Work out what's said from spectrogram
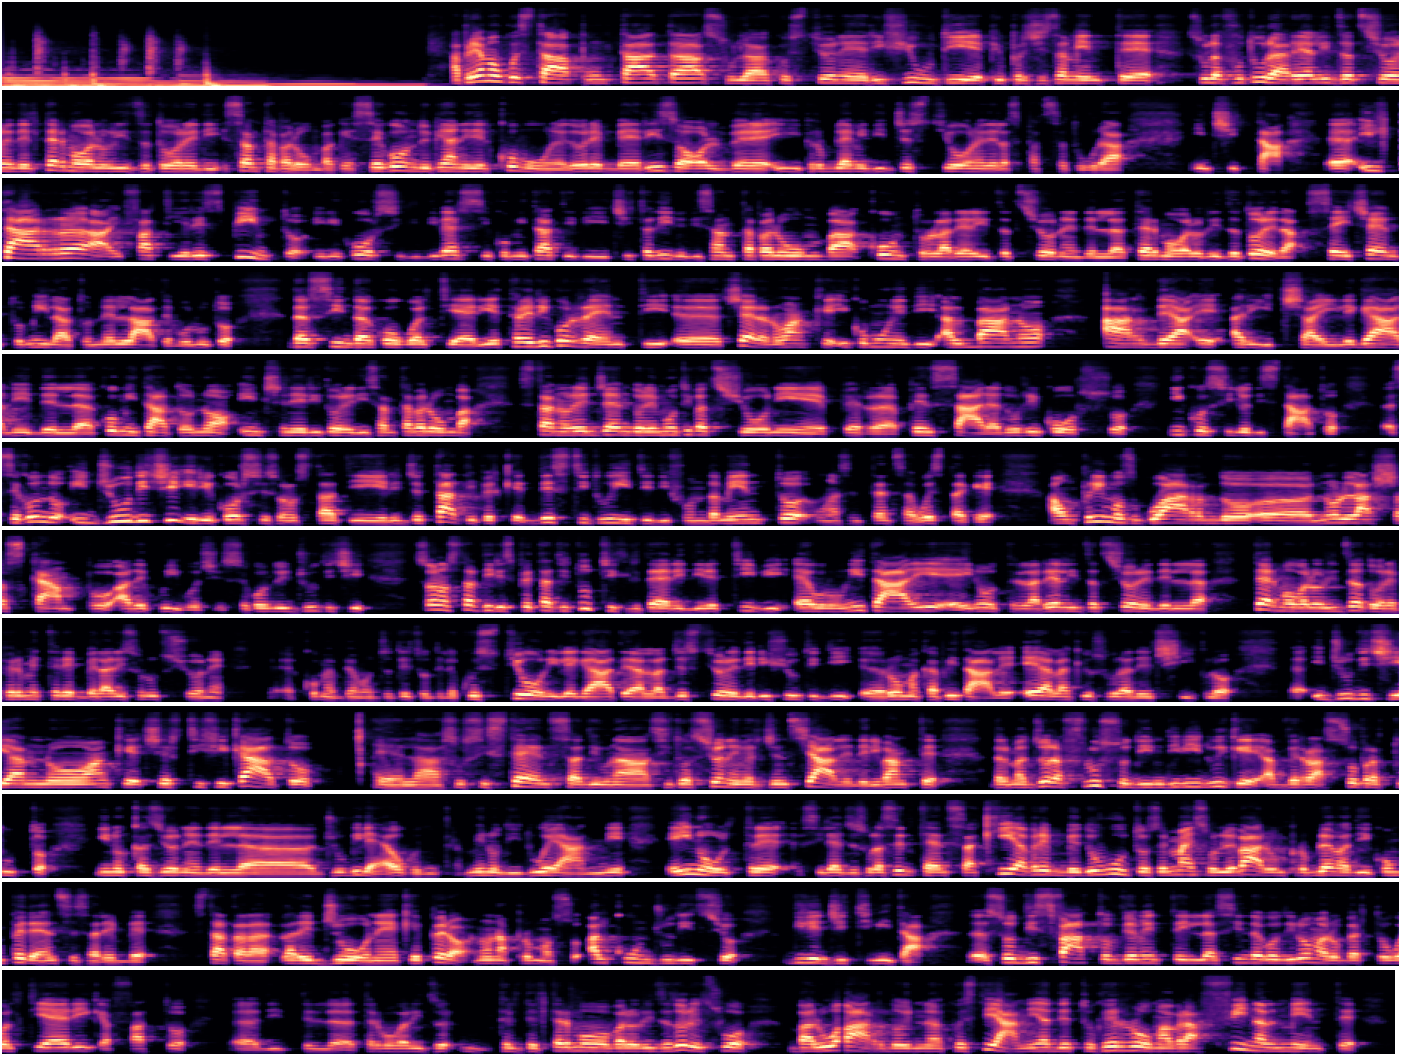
Apriamo questa puntata sulla questione rifiuti e più precisamente sulla futura realizzazione del termovalorizzatore di Santa Palomba che secondo i piani del comune dovrebbe risolvere i problemi di gestione della spazzatura in città. Eh, il TAR ha infatti respinto i ricorsi di diversi comitati di cittadini di Santa Palomba contro la realizzazione del termovalorizzatore da 600.000 tonnellate voluto dal sindaco Gualtieri e tra i ricorrenti eh, c'è c'erano anche i comuni di Albano, Ardea e Ariccia. I legali del comitato no inceneritore di Santa Palomba stanno leggendo le motivazioni per pensare ad un ricorso in Consiglio di Stato. Eh, secondo i giudici i ricorsi sono stati rigettati perché destituiti di fondamento, una sentenza questa che a un primo sguardo eh, non lascia scampo ad equivoci. Secondo i giudici sono stati rispettati tutti i criteri direttivi euro-unitari e inoltre la realizzazione del termovalorizzatore permetterebbe la risoluzione, eh, come abbiamo già detto, delle questioni legate alla gestione dei rifiuti di eh, Roma Capitale e alla chiusura del ciclo. Eh, I giudici hanno anche certificato eh, la sussistenza di una situazione emergenziale derivante dal maggior afflusso di individui che avverrà soprattutto in occasione del uh, giubileo, quindi tra meno di due anni, e inoltre si legge sulla sentenza chi avrebbe dovuto semmai sollevare un problema di competenze sarebbe stata la, la regione che però non ha promosso alcun giudizio di legittimità. Eh, soddisfatto ovviamente il sindaco di Roma Roberto Gualtieri che ha fatto eh, di, del, del, del, termovalorizzatore il suo baluardo in questi anni, ha detto che Roma avrà finalmente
